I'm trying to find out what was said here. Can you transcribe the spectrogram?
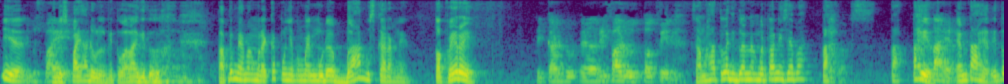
iya. Yunus Pae aduh lebih tua lagi tuh. Tapi memang mereka punya pemain muda bagus sekarang nih. Todd Ferre Ricardo, eh, Rivaldo Todd Ferry. sama satu lagi gelandang bertani siapa? Tah? Ta- Tahir. M. Tahir. M Tahir itu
